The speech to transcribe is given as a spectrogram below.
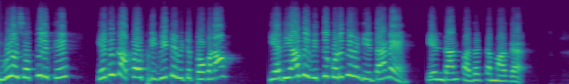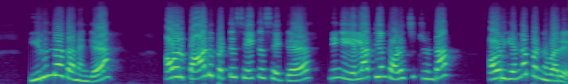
இவ்வளவு சொத்து இருக்கு? எதுக்கு அப்பா இப்படி வீட்டை விட்டு போகணும்? எதையாவது வித்து கொடுக்க வேண்டியது தானே என்றான் பதட்டமாக. இருந்தா தானங்க? அவர் பாடுபட்டு சேர்க்க சேர்க்க நீங்க எல்லாத்தையும் தொலைச்சிட்டு இருந்தா? அவர் என்ன பண்ணுவாரு?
